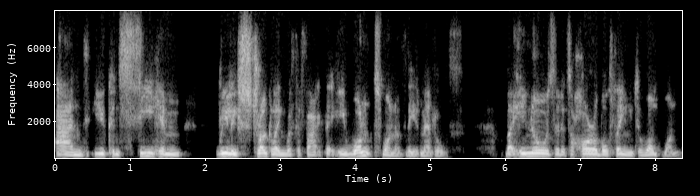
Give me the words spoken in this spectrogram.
And you can see him really struggling with the fact that he wants one of these medals, but he knows that it's a horrible thing to want one.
